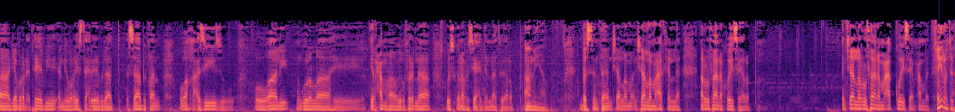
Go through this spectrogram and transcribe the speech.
آه جبر العتيبي اللي هو رئيس تحرير البلاد سابقا وأخ عزيز و... وغالي ونقول الله يرحمها ويغفر لها ويسكنها في سياح جناته يا رب. آمين يا رب. بس أنت إن شاء الله إن شاء الله معاك الرثانة كويسة يا رب. إن شاء الله الروثانة معك كويسة يا محمد. أي روتان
